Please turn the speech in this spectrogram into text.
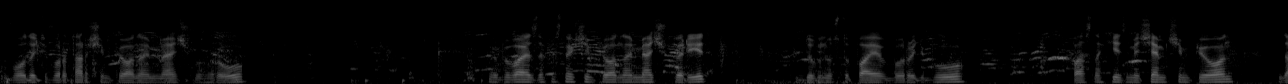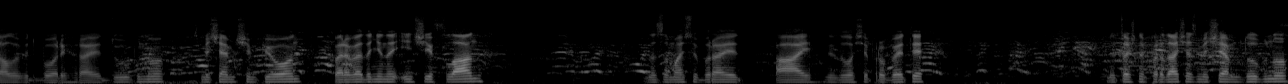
Вводить воротар чемпіона м'яч в гру. Вибиває захисник чемпіона м'яч вперед. Дубно вступає в боротьбу. Пас на хід з м'ячем чемпіон. Дало відборі грає Дубно. З м'ячем чемпіон. Переведення на інший фланг. На замась обирає. Ай, не вдалося пробити. Неточна передача з м'ячем Дубно.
